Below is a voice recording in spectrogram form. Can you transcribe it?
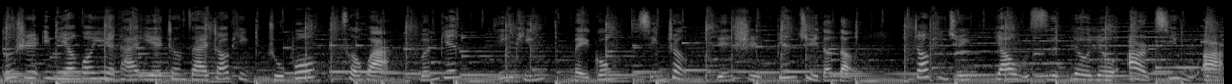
同时，一米阳光音乐台也正在招聘主播、策划、文编、音频、美工、行政、人事、编剧等等。招聘群：幺五四六六二七五二。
